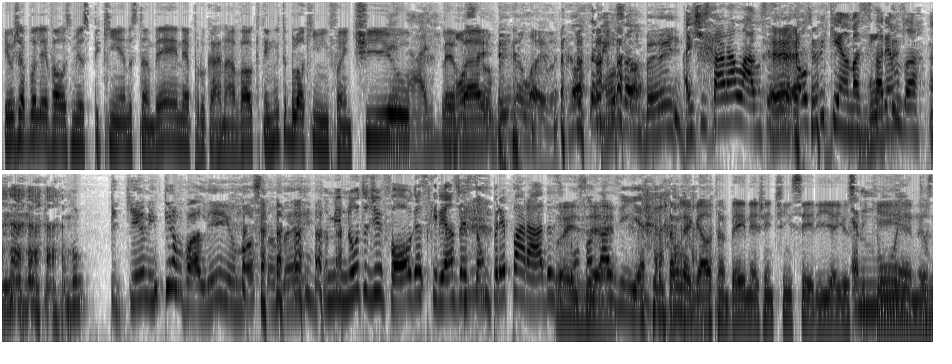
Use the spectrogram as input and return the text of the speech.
Eu já vou levar os meus pequenos também, né, pro carnaval, que tem muito bloquinho infantil. Verdade. Levar... Nós também, né, Laila? Nós também, Nós vamos. também. A gente estará lá, não sei se É. vai os pequenos, mas estaremos ter- lá. No, no pequeno intervalinho, nós também. No minuto de folga, as crianças já estão preparadas e com Pois é. fantasia. É tão legal também, né, a gente inserir aí os É pequenos, muito,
